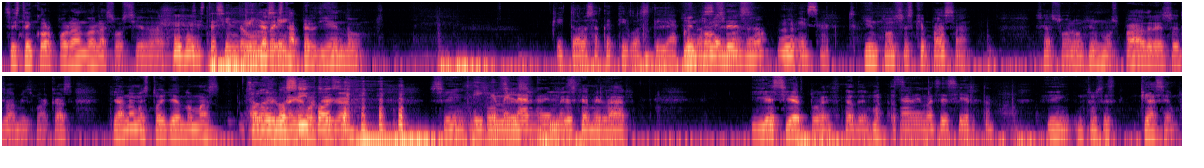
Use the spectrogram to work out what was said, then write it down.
se está incorporando a la sociedad. Se está haciendo Ella hombre. se está perdiendo. Y todos los adjetivos que ya conocemos, entonces- ¿no? Exacto. ¿Y entonces qué pasa? O sea, son los mismos padres, es la misma casa. Ya no me estoy yendo más a Son donde los hijos. llegar. Sí, Y entonces- gemelar, además. Y es gemelar. Y es cierto, ¿eh? Además. Además es cierto. ¿Sí? Entonces, ¿qué hacemos?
